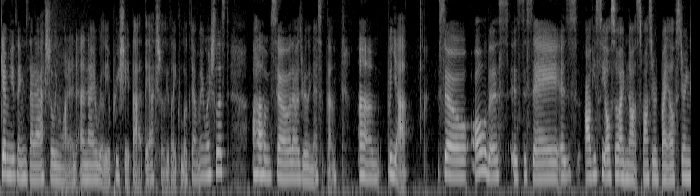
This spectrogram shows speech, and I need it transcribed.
give me things that I actually wanted, and I really appreciate that. They actually like looked at my wish list, um, so that was really nice of them. Um, but yeah, so all this is to say is obviously also I'm not sponsored by Elfster in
